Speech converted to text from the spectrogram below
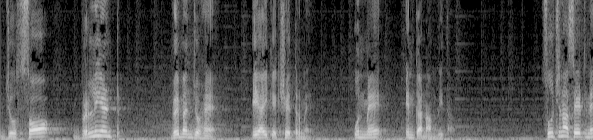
जो 100 ब्रिलियंट वेमेन जो हैं एआई के क्षेत्र में, उनमें इनका नाम भी था। सूचना सेठ ने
